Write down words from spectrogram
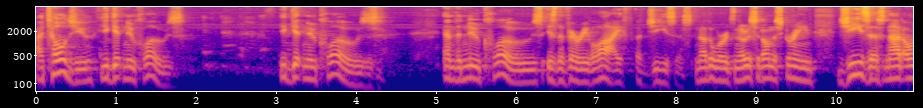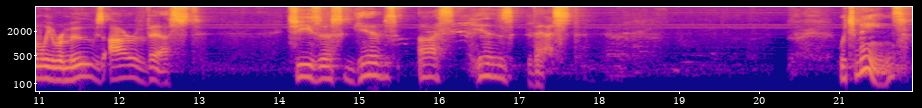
I told you, you get new clothes. You get new clothes. And the new clothes is the very life of Jesus. In other words, notice it on the screen. Jesus not only removes our vest, Jesus gives us his vest. Which means,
